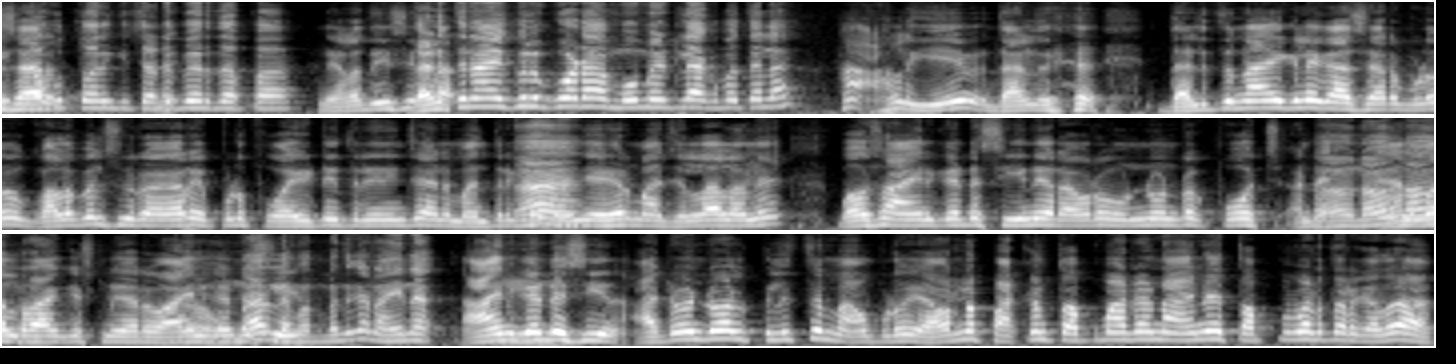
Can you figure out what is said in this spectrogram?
సార్. ప్రభుత్వానికి చెడ్డ పేరు తప్ప. నిలదీసి దళిత నాయకులకు కూడా మూమెంట్ లేకపోతే ఎలా హా, అసలు ఏమి దళిత దళిత నాయకులే కాదు సార్. ఇప్పుడు గొల్లపల్లి సూర్య గారు ఎప్పుడు ఎయిటీ త్రీ నుంచి ఆయన మంత్రిగా పనిచేశారు మా జిల్లాలోనే. బహుశా ఆయనకంటే సీనియర్ ఎవరు ఉండి ఉండకపోవచ్చు అంటే. యనమల రామకృష్ణ గారు ఆయనకంటే ఆయన. ఆయనకంటే సీన్ అటువంటి వాళ్ళు పిలిస్తే మా- ఇప్పుడు ఎవరన్నా పక్కన తప్పు మాట్లాడినా ఆయనే తప్పు పడతారు కదా.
